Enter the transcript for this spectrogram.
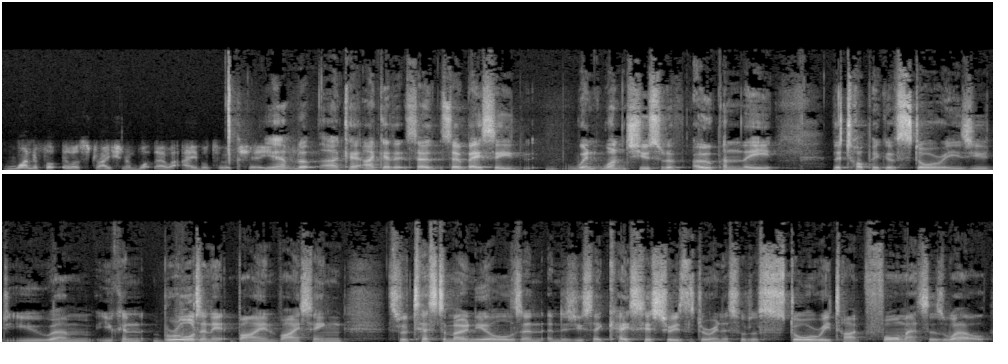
wonderful illustration of what they were able to achieve. Yeah, look, okay, I get it. So, so basically, when once you sort of open the the topic of stories, you you um, you can broaden it by inviting sort of testimonials and, and as you say, case histories that are in a sort of story type format as well.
